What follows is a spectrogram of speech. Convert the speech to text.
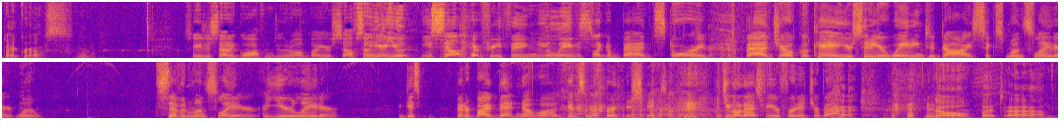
digress. You know. So you decided to go off and do it all by yourself. So here, you, you sell everything, you leave. It's like a bad story, bad joke. Okay, you're sitting here waiting to die six months later. Well, seven months later, a year later, I guess better buy a bed now, huh? Get some furnishings. did you go and ask for your furniture back? no, but um,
